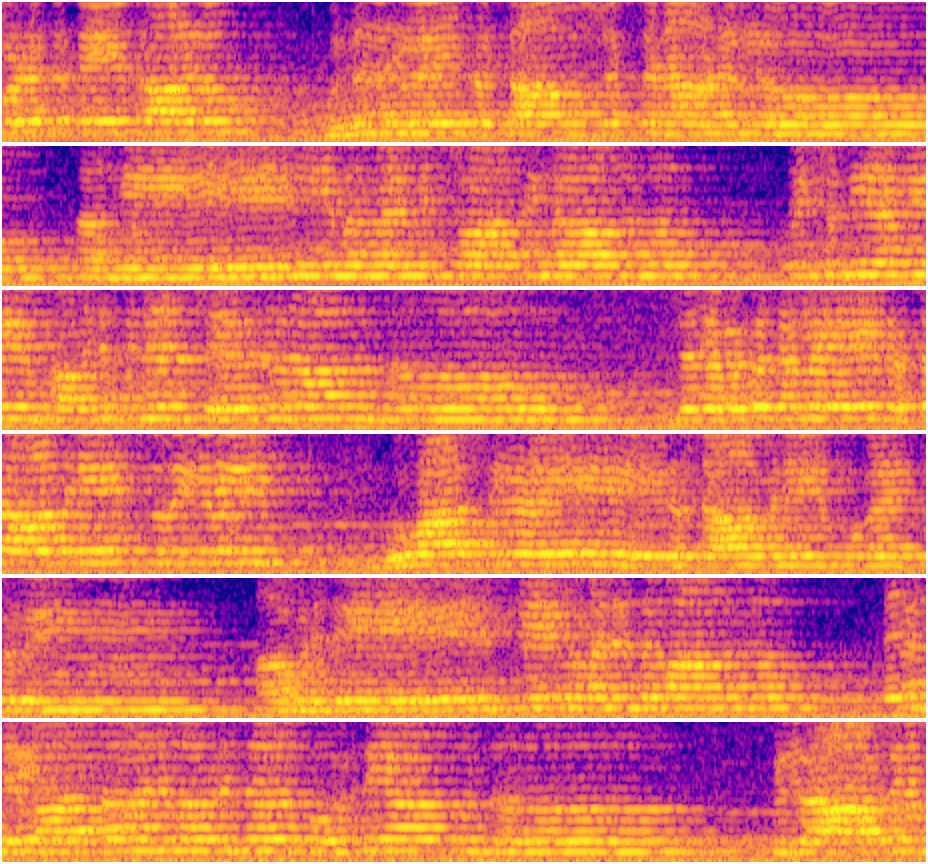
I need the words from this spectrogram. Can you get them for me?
മുഴക്കത്തെക്കാളും ഉന്നതങ്ങളിൽ അങ്ങേ നിയമങ്ങൾ വിശ്വാസികളാകുന്നു വിശുദ്ധി അങ്ങേ ഭവനത്തിന് ചേർന്നതാകുന്നു. കർത്താവിനെ സ്തുതിക്കുവിൻ ഭൂവാസികളെ കർത്താവിനെ പുകഴ്ത്തുവിൻ. അവിടുത്തെ സ്നേഹം അനന്തമാകുന്നു തന്റെ വാഗ്ദാനം അവിടുന്ന് പൂർത്തിയാക്കുന്നു. പിതാവിനും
